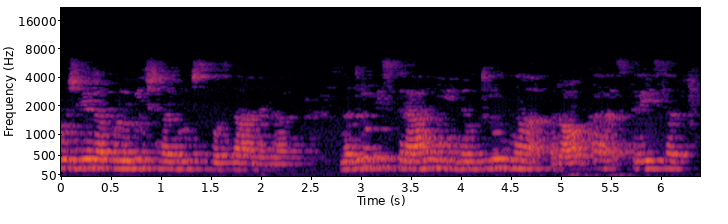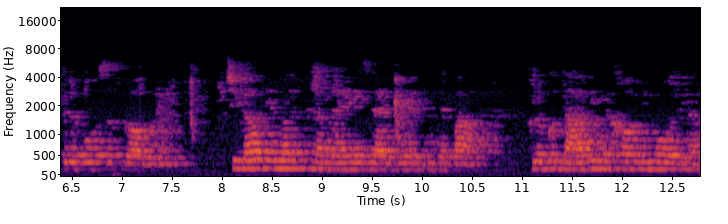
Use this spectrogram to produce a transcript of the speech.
požira polovična luč spoznanega. Na drugi strani neutrudna roka stresa drevo z odgovori. Čigav je mrk na meji zemlje in neba. Klokotavi mehovi morja.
